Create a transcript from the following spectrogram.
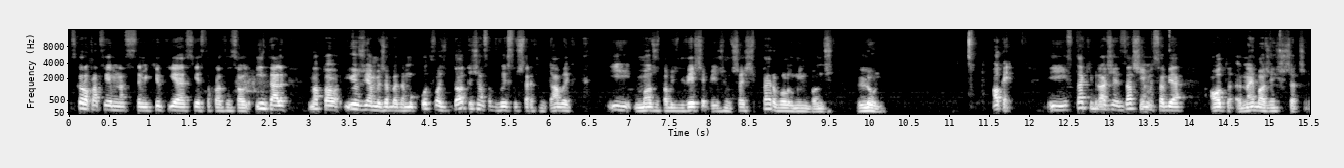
Skoro pracujemy na systemie QTS, jest to procesor Intel, no to już wiemy, że będę mógł utworzyć do 1024 migawek i może to być 256 per volumin bądź LUN. Ok, i w takim razie zaczniemy sobie od najważniejszych rzeczy.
